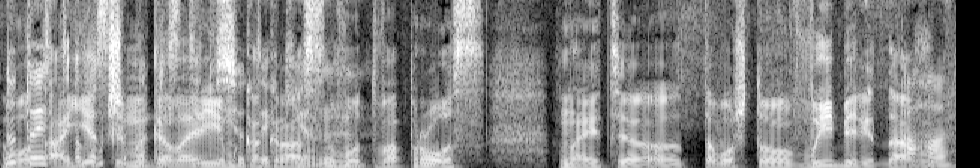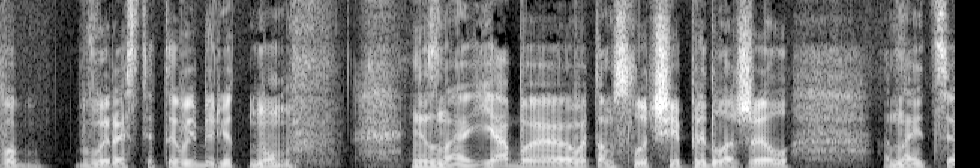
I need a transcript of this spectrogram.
вот. то есть а если мы говорим как раз угу. вот вопрос знаете, того, что выберет, да, ага вырастет и выберет. Ну, не знаю, я бы в этом случае предложил, знаете,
